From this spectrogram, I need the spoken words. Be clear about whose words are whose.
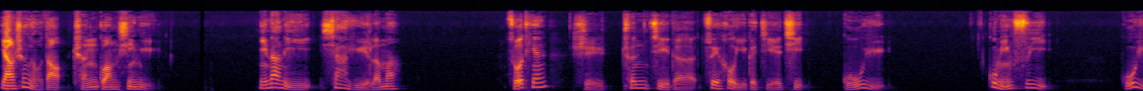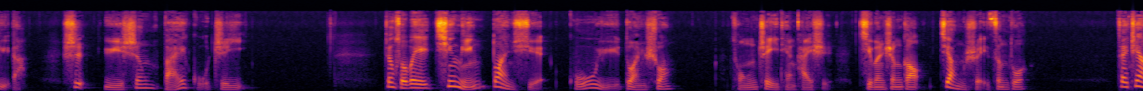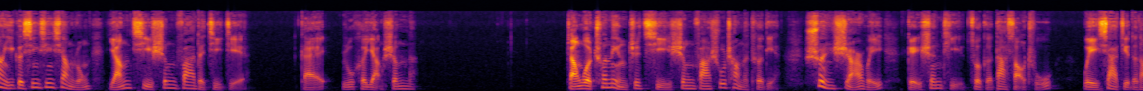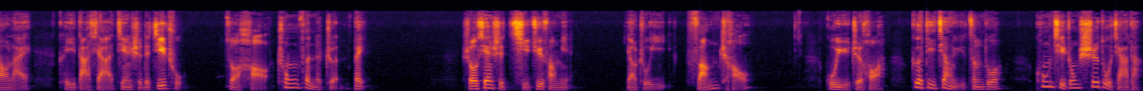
Speaker 1: 养生有道，晨光新语。你那里下雨了吗？昨天是春季的最后一个节气——谷雨。顾名思义，谷雨啊，是雨生百谷之意。正所谓“清明断雪，谷雨断霜”。从这一天开始，气温升高，降水增多。在这样一个欣欣向荣、阳气生发的季节，该如何养生呢？掌握春令之气生发舒畅的特点，顺势而为，给身体做个大扫除，为夏季的到来可以打下坚实的基础，做好充分的准备。首先是起居方面，要注意防潮。谷雨之后啊，各地降雨增多，空气中湿度加大。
